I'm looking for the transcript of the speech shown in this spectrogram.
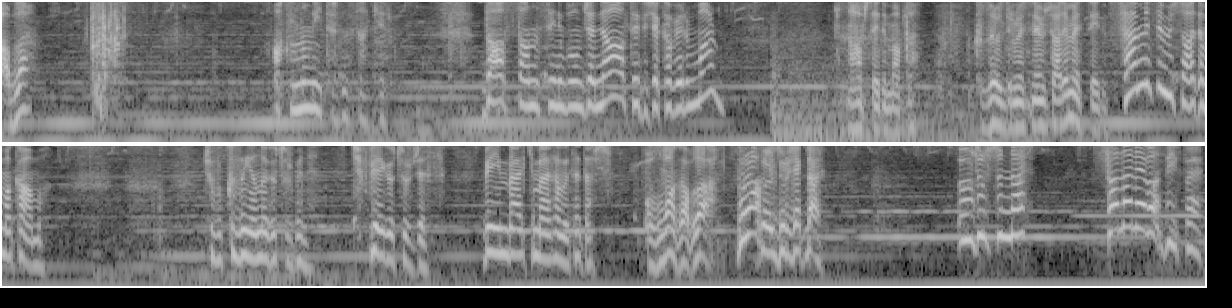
Abla. Aklını mı yitirdin sen Kerim? Dağıstanlı seni bulunca ne alt edecek haberin var mı? Ne yapsaydım abla? Kızı öldürmesine müsaade mi etseydim? Sen misin müsaade makamı? Çabuk kızın yanına götür beni. Çiftliğe götüreceğiz. Beyim belki merhamet eder. Olmaz abla. Bırak! Kızı öldürecekler. Öldürsünler. Sana ne vazife?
